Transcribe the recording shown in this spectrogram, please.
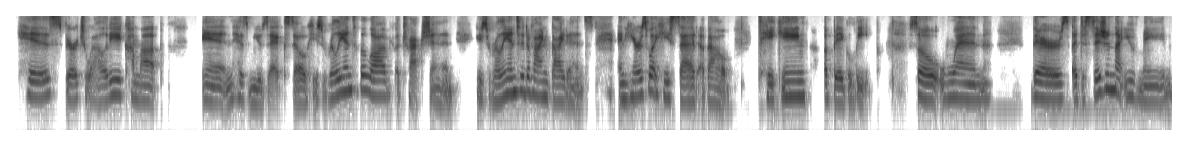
his spirituality come up in his music. So he's really into the law of attraction, he's really into divine guidance. And here's what he said about taking a big leap. So when there's a decision that you've made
